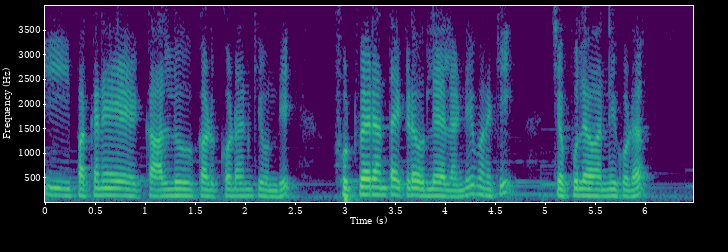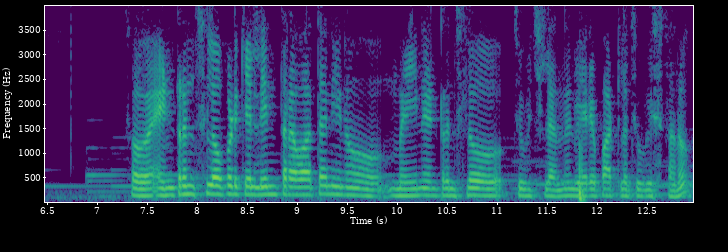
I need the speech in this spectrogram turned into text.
ఈ పక్కనే కాళ్ళు కడుక్కోవడానికి ఉంది. ఫుట్వేర్ అంతా ఇక్కడే వదిలేయాలండి మనకి. చెప్పులు అవన్నీ కూడా. సో ఎంట్రన్స్ లోపలికి వెళ్ళిన తర్వాత నేను మెయిన్ ఎంట్రన్స్లో చూపించలేను. నేను వేరే పార్ట్లో చూపిస్తాను.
